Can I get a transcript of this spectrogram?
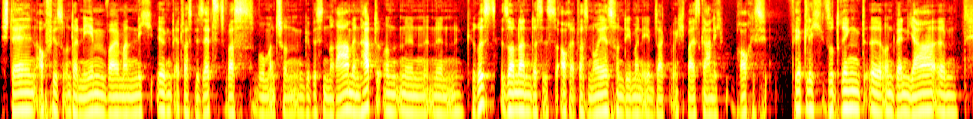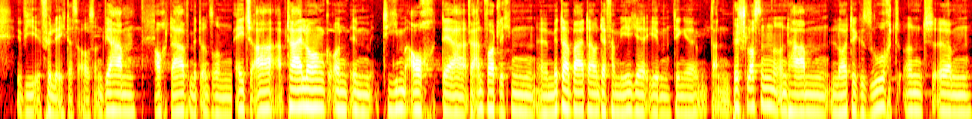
stellen, auch fürs Unternehmen, weil man nicht irgendetwas besetzt, was, wo man schon einen gewissen Rahmen hat und einen, einen Gerüst, sondern das ist auch etwas Neues, von dem man eben sagt, ich weiß gar nicht, brauche ich es wirklich so dringend äh, und wenn ja, ähm, wie fülle ich das aus? Und wir haben auch da mit unserem HR-Abteilung und im Team auch der verantwortlichen äh, Mitarbeiter und der Familie eben Dinge dann beschlossen und haben Leute gesucht und ähm,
